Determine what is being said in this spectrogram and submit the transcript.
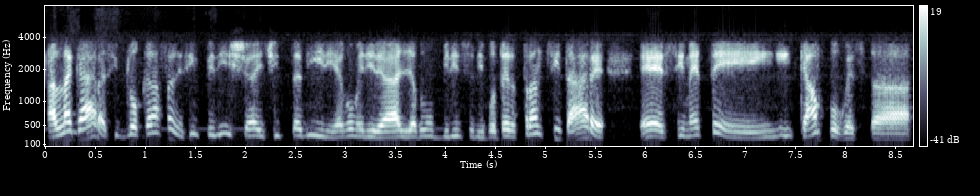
alla gara, si bloccano la strada, si impedisce ai cittadini, eh, come dire, agli automobilisti di poter transitare e si mette in, in campo questa,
